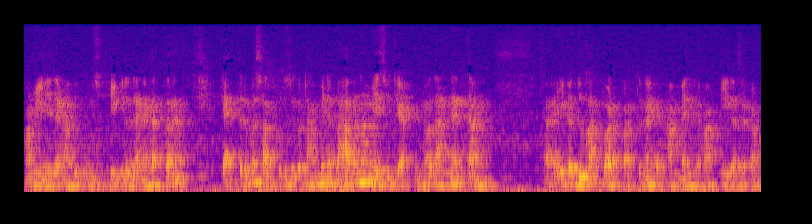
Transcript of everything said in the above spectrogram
මම ඉන්නේ දැන් අදුක්කම සුඛය කියලා දැනගත්තා නම් ඒක ඇත්තටම සත්පුරුෂයෙකුට හම්බෙන භාවනා මේ සුඛයක් වෙනවා. දන්නේ නැත්නම් ඒක දුකක් වඩපත් වෙන එක කම්මැලිකමක්, ඊරසකමක්,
